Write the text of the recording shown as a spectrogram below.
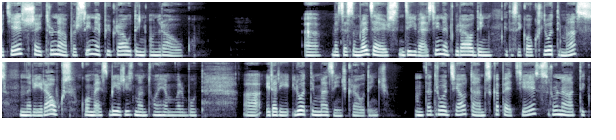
bet Jēzus šeit runā par sinepju graudiņu un raugu. Mēs esam redzējuši dzīvē sinepju graudiņu, ka tas ir kaut kas ļoti mazs, un arī raugs, ko mēs bieži izmantojam, varbūt ir arī ļoti maziņš graudiņš. Un tad rodas jautājums, kāpēc Jēzus runā tik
